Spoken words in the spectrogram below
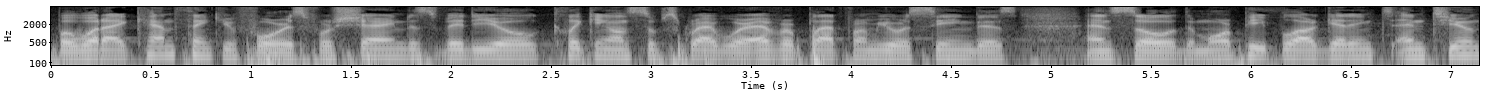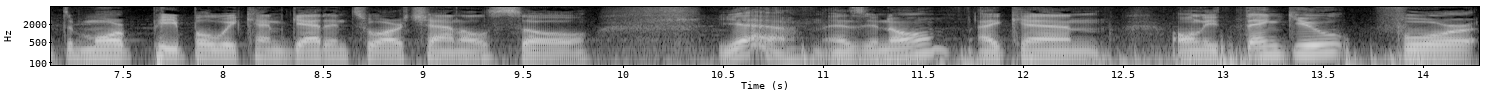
But what I can thank you for is for sharing this video, clicking on subscribe wherever platform you are seeing this. And so the more people are getting in tuned, the more people we can get into our channel. So yeah, as you know, I can only thank you for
